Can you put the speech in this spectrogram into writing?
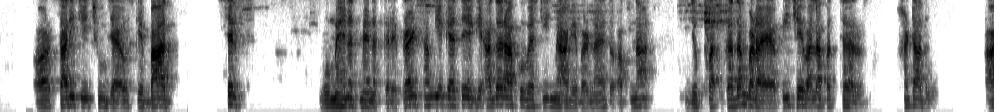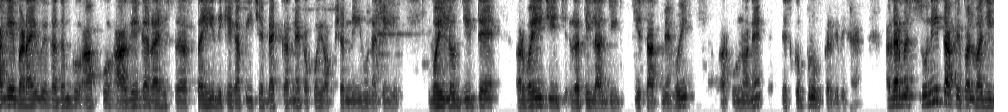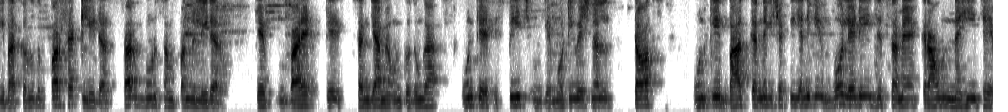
और सारी चीज़ छूट जाए, उसके बाद सिर्फ़ वो मेहनत मेहनत करे। फ्रेंड्स हम ये कहते हैं कि अगर आपको वेस्टीज में आगे बढ़ना है तो अपना जो कदम बढ़ाया, पीछे वाला पत्थर हटा दो। आगे बढ़ाए हुए कदम को आपको आगे का रास्ता ही दिखेगा। पीछे बैक करने का कोई ऑप्शन नहीं होना चाहिए। वही लोग जीते और वही चीज़ रतीलाल जी के साथ में हुई और उन्होंने इसको प्रूव करके दिखाया। अगर मैं सुनीता पिपलवा जी की बात करूँ तो परफेक्ट लीडर सर्वगुण संपन्न लीडर के बारे, के संज्ञा में उनको दूँगा। उनके स्पीच उनके मोटिवेशनल टॉक्स उनकी बात करने की शक्ति, यानी कि वो लेडी जिस समय क्राउन नहीं थे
